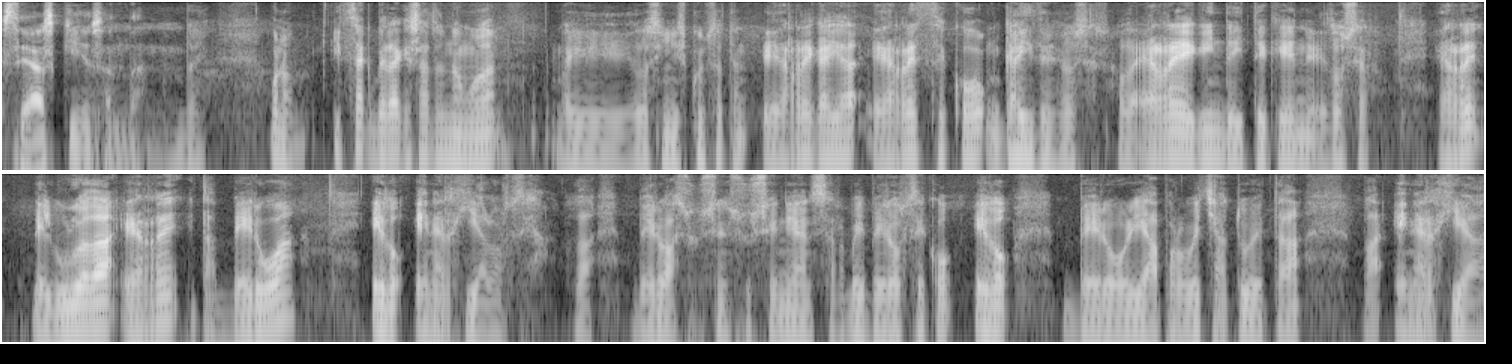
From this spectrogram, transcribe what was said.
zehazki esan da. Bai. Bueno, hitzak berak esaten du modan, bai edo zin izkuntzaten, erregaia erretzeko gaiden edo zer. Oda, erre egin daitekeen edo zer. Erre, helburua da erre eta beroa edo energia lortzea. Oda, beroa zuzen zuzenean zerbait berotzeko edo bero hori aprobetsatu eta ba, energia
